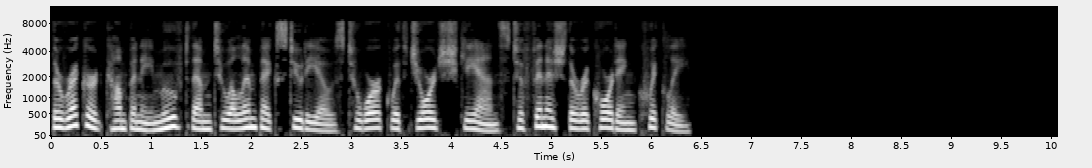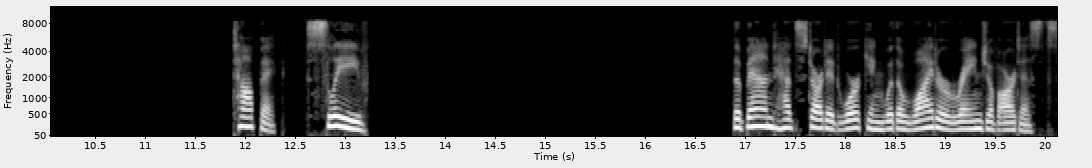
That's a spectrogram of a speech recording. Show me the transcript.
The record company moved them to Olympic Studios to work with George Chkiantz to finish the recording quickly. Topic: Sleeve The band had started working with a wider range of artists,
